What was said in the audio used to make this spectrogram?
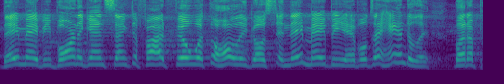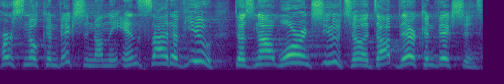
They may be born again, sanctified, filled with the Holy Ghost, and they may be able to handle it. But a personal conviction on the inside of you does not warrant you to adopt their convictions.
